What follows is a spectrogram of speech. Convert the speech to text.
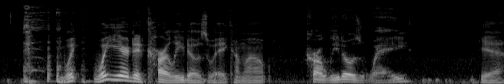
what what year did Carlito's Way come out? Carlito's Way. Yeah.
